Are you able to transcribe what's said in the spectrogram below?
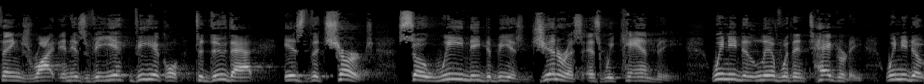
things right, and his vehicle to do that is the church. So we need to be as generous as we can be. We need to live with integrity. We need to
